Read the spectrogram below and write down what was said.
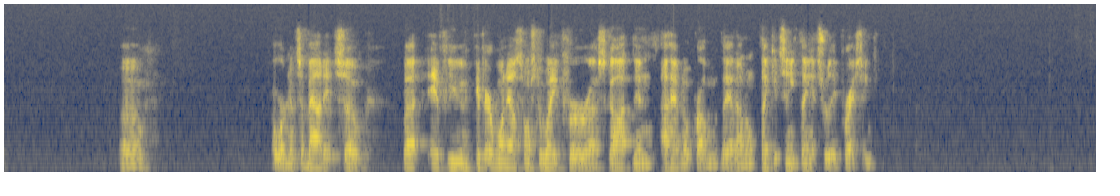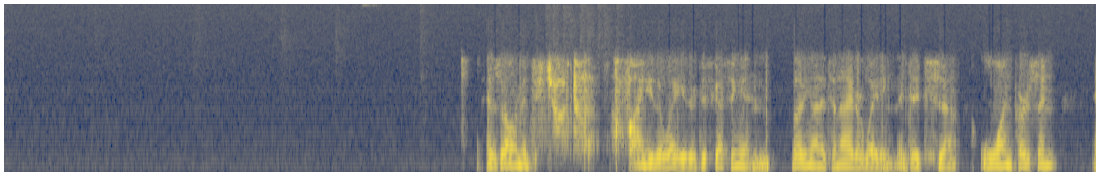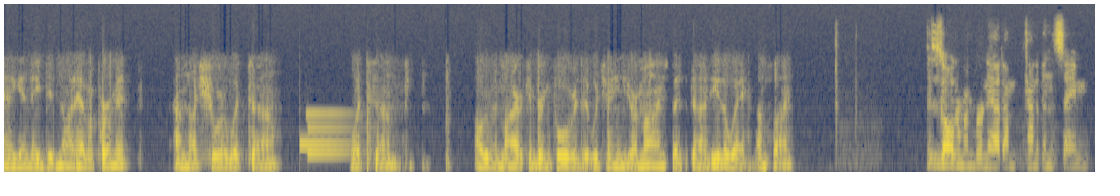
um, ordinance about it. So but if you, if everyone else wants to wait for uh, Scott, then I have no problem with that. I don't think it's anything that's really pressing. As I'm fine either way, either discussing it and voting on it tonight or waiting. It's uh, one person, and again, they did not have a permit. I'm not sure what uh, what um, Alderman Meyer can bring forward that would change our minds, but uh, either way, I'm fine. This is Alderman Burnette. I'm kind of in the same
